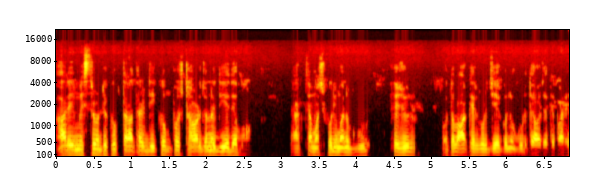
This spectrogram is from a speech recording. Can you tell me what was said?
আর এই মিশ্রণটি খুব তাড়াতাড়ি ডিকম্পোস্ট হওয়ার জন্য দিয়ে দেব। এক চামচ পরিমাণ গুড়, খেজুর অথবা আখের গুড় যে কোনো গুড় দেওয়া যেতে পারে।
